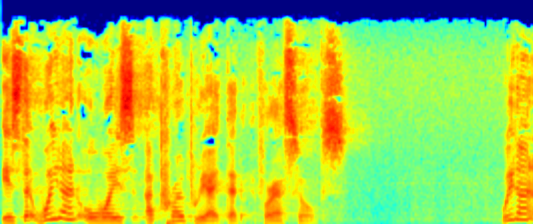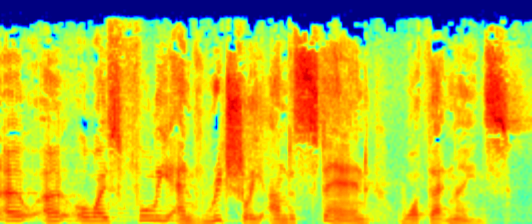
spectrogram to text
is that we don't always appropriate that for ourselves. We don't uh, uh, always fully and richly understand what that means.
